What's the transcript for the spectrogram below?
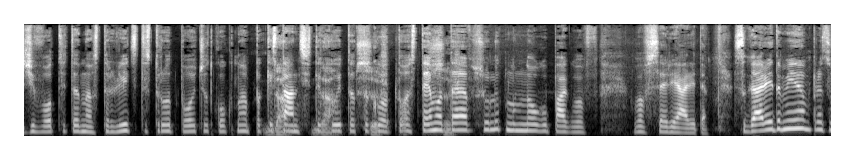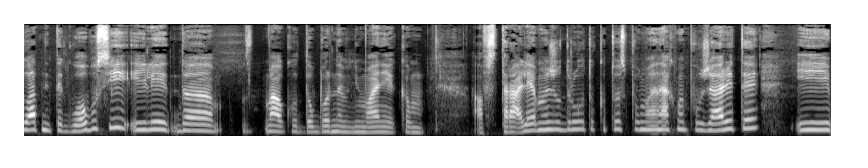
животите на австралийците струват повече, отколкото на пакистанците, да, които атакуват. Тоест темата също. е абсолютно много пак в, в сериалите. Сега ли да минем през златните глобуси или да малко да обърнем внимание към Австралия, между другото, като споменахме пожарите и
